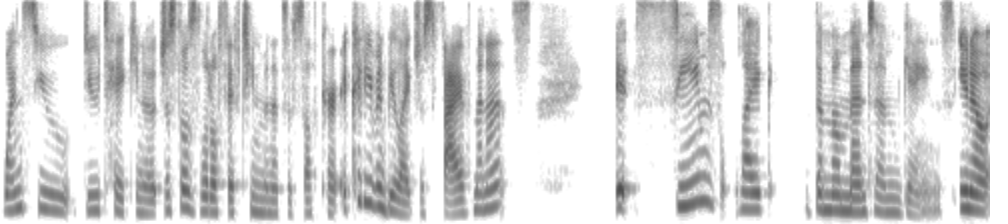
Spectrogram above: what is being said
once you do take, you know, just those little 15 minutes of self care, it could even be like just five minutes. It seems like the momentum gains. You know,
